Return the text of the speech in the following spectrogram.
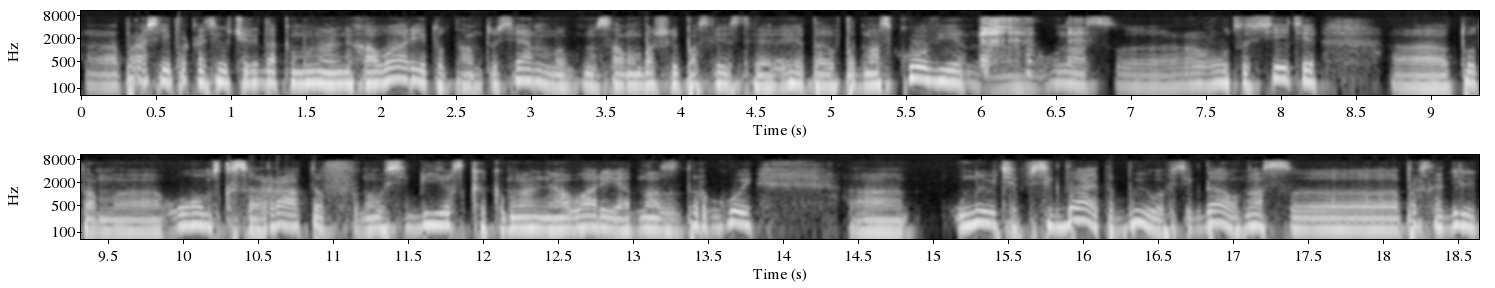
Э, по России прокатил череда коммунальных аварий, тут там, то сям. Самые большие последствия это в Подмосковье. Э, у нас э, рвутся сети, то там Омск, Саратов, Новосибирск, коммунальные аварии одна за другой. Но ведь всегда это было, всегда у нас э, происходили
